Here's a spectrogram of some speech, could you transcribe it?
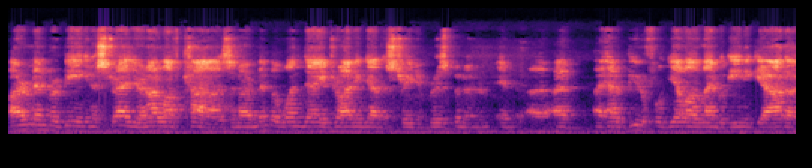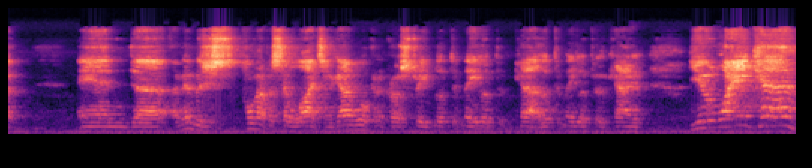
I remember being in Australia, and I love cars. And I remember one day driving down the street in Brisbane, and, and uh, I, I, had a beautiful yellow Lamborghini Gallardo. And uh, I remember just pulling up a set of lights, and a guy walking across the street looked at me, looked at the car, looked at me, looked at the car, and you wanker.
